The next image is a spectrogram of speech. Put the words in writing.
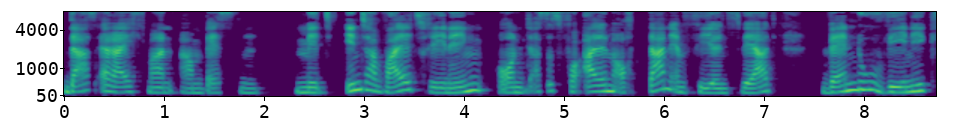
das erreicht man am besten mit Intervalltraining und das ist vor allem auch dann empfehlenswert, wenn du wenig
